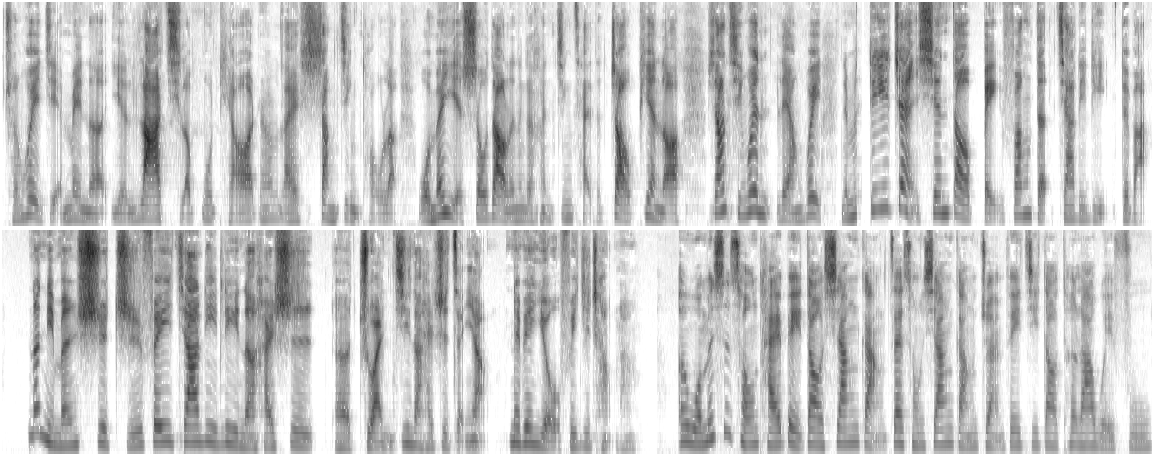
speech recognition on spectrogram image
纯惠姐妹呢也拉起了布条，然后来上镜头了。我们也收到了那个很精彩的照片了。想请问两位，你们第一站先到北方的加利利，对吧？那你们是直飞加利利呢，还是呃转机呢，还是怎样？那边有飞机场吗？呃，我们是从台北到香港，再从香港转飞机到特拉维夫。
